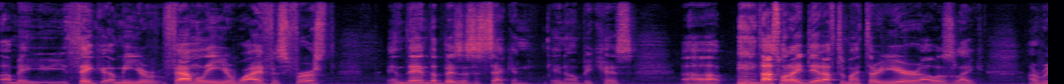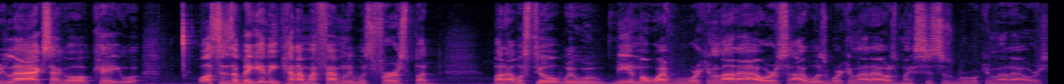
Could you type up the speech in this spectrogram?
I mean, you think, I mean, your family and your wife is first, and then the business is second, you know, because uh, that's what I did after my third year. I was like, I relaxed. I go, okay, well, well, since the beginning, kind of my family was first, but but I was still, we were, me and my wife were working a lot of hours. I was working a lot of hours. My sisters were working a lot of hours.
